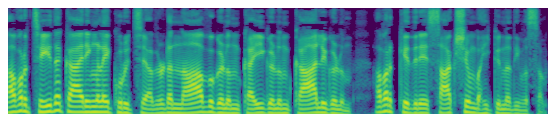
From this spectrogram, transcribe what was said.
അവർ ചെയ്ത കാര്യങ്ങളെക്കുറിച്ച് അവരുടെ നാവുകളും കൈകളും കാലുകളും അവർക്കെതിരെ സാക്ഷ്യം വഹിക്കുന്ന ദിവസം.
